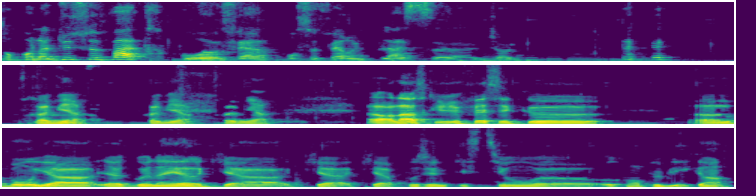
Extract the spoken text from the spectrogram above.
Donc, on a dû se battre pour, euh, faire, pour se faire une place, euh, John. très bien, très bien, très bien. Alors là, ce que j'ai fait, c'est que, euh, bon, il y a, y qui a, posé une question euh, au grand public. Hein.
